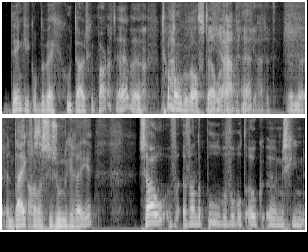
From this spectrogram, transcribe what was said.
denk ik, op de weg goed uitgepakt. Hè? We, dat mogen we wel stellen. ja, dat- hè? ja, dat, een, eh, een dijk van een seizoen gereden. Zou Van der Poel bijvoorbeeld ook eh, misschien...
